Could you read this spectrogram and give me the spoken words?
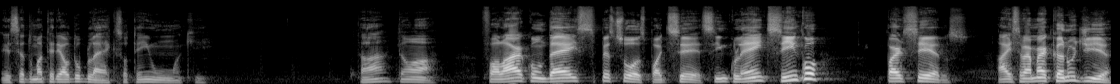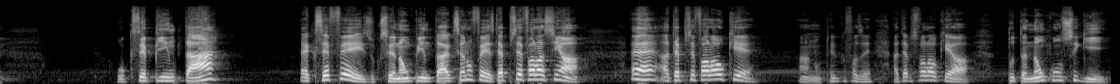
Esse é do material do Black, só tem um aqui. Tá? Então, ó, falar com 10 pessoas, pode ser 5 clientes, 5 parceiros. Aí você vai marcando o dia. O que você pintar é que você fez, o que você não pintar é que você não fez. Até para você falar assim, ó. É, até para você falar o quê? Ah, não tem o que fazer. Até para você falar o quê, ó? Puta, não consegui.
